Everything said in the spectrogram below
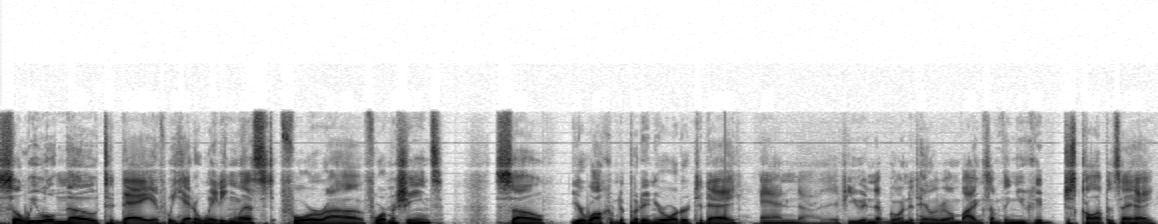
so we will know today if we hit a waiting list for uh, for machines. So you're welcome to put in your order today, and uh, if you end up going to Taylorville and buying something, you could just call up and say, "Hey,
